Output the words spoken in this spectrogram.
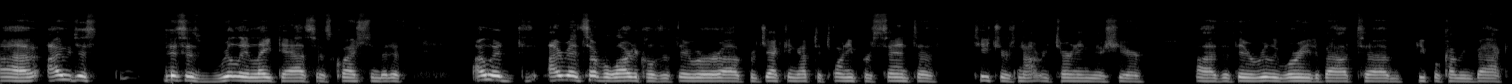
Uh, I would just, this is really late to ask this question, but if I would, I read several articles that they were uh, projecting up to 20% of teachers not returning this year, uh, that they're really worried about um, people coming back.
